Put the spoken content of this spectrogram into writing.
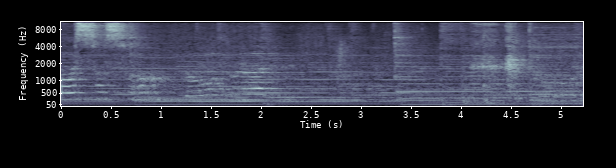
믿었었어 너만을 그토록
